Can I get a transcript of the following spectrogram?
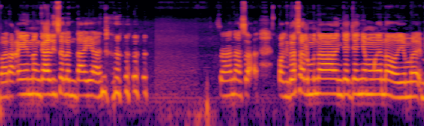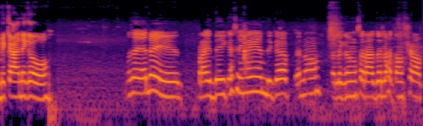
Para kayo nang galing sa landayan. Sana sa pagdasal mo na nandiyan yung ano, yung me- mekaniko. Kasi ano eh, Friday kasi ngayon, di ka, ano, talagang sarado lahat ng shop.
